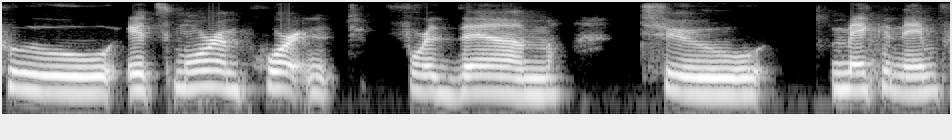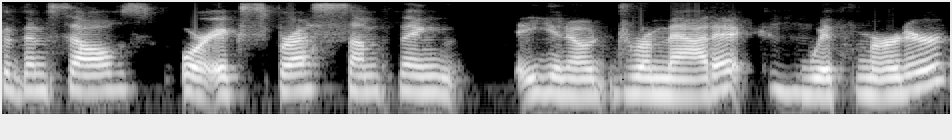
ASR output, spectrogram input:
who it's more important for them to make a name for themselves or express something you know dramatic mm-hmm. with murder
